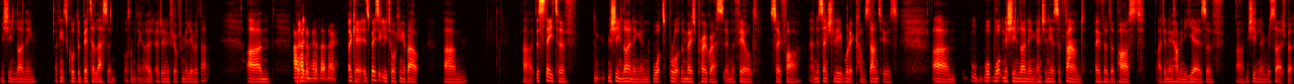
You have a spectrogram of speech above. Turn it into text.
machine learning. I think it's called the bitter lesson or something. I, I don't know if you're familiar with that. Um, I but haven't heard that, no. okay, it's basically talking about um, uh, the state of the machine learning and what's brought the most progress in the field so far. And essentially, what it comes down to is um, what, what machine learning engineers have found over the past, I don't know how many years of uh, machine learning research, but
